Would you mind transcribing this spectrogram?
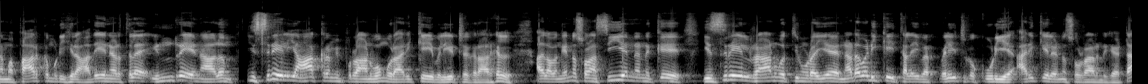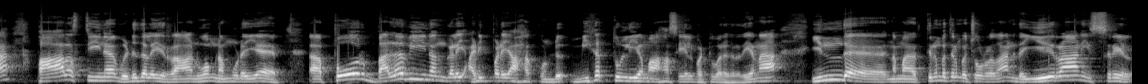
நம்ம பார்க்க முடிகிற அதே நேரத்தில் இன்றைய நாளும் இஸ்ரேலிய ஆக்கிரமிப்பு ராணுவம் ஒரு அறிக்கையை வெளியிட்டிருக்கிறார்கள். அதில் அவங்க என்ன சொல்றாங்க? சிஎன்எனுக்கு இஸ்ரேல் ராணுவத்தினுடைய நடவடிக்கை தலைவர் வெளியிட்டிருக்கக்கூடிய அறிக்கையில் என்ன சொல்றாருன்னு கேட்டால் பாலஸ்தீன விடுதலை ராணுவம் நம்முடைய போர் பலவீனங்களை அடிப்படையாக கொண்டு மிக துல்லியமாக செயல்பட்டு வருகிறது. ஏன்னா இந்த நம்ம திரும்ப திரும்ப சொல்றது தான் இந்த ஈரான் இஸ்ரேல்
